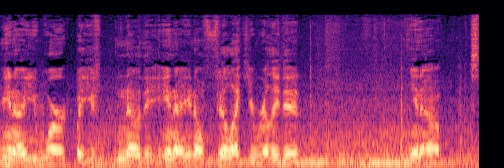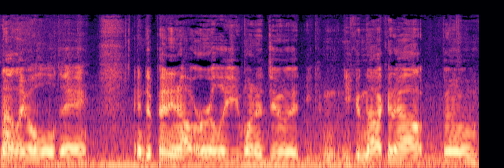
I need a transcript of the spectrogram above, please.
you know you work but you know that you know you don't feel like you really did you know it's not like a whole day. And depending how early you want to do it you can you can knock it out boom.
